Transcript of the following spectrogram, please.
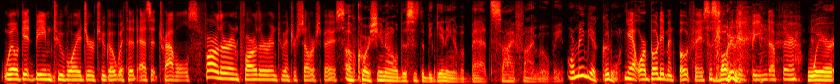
will get beamed to Voyager to go with it as it travels farther and farther into interstellar space. Of course, you know this is the beginning of a bad sci-fi movie, or maybe a good one, Yeah, or Boaty McBoatface is going to get beamed up there. where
